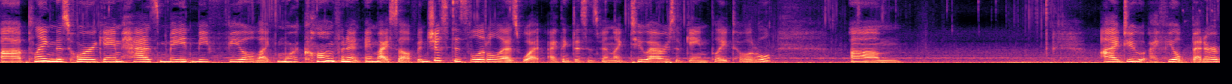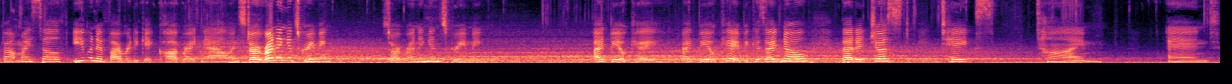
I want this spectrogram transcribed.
uh, playing this horror game has made me feel like more confident in myself in just as little as what I think this has been like two hours of gameplay total. Um, I do. I feel better about myself, even if I were to get caught right now and start running and screaming. Start running and screaming. I'd be okay. I'd be okay because I know that it just takes time and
